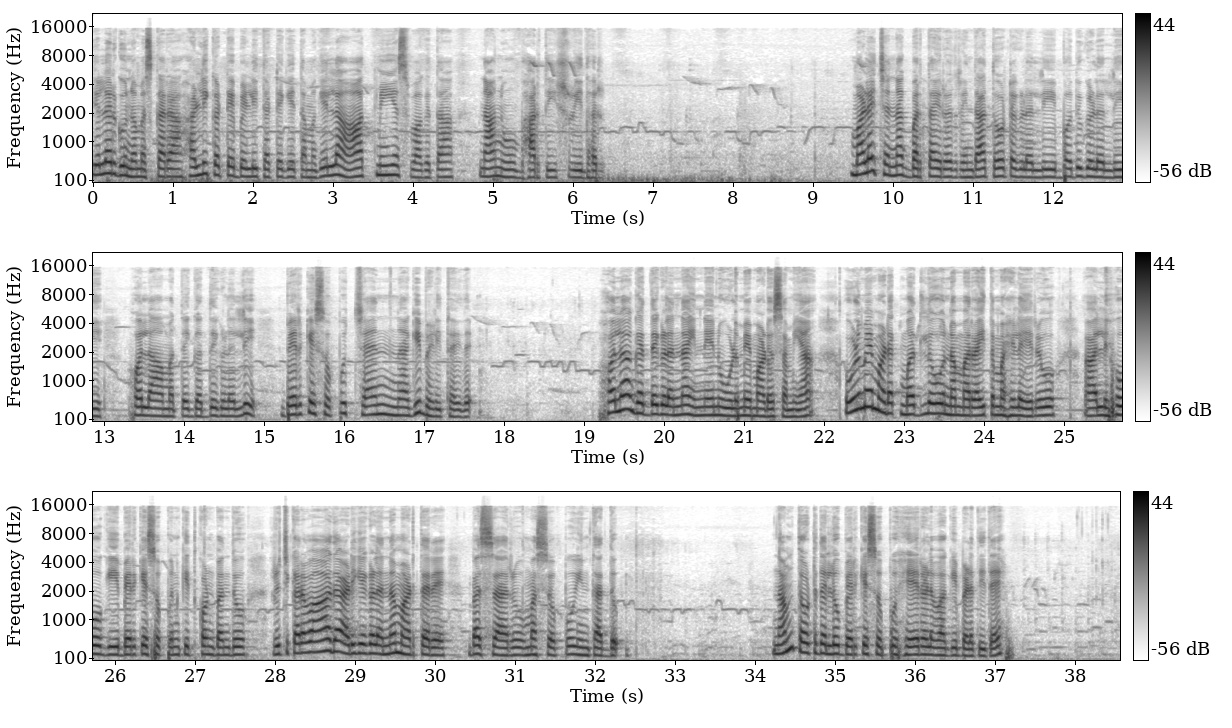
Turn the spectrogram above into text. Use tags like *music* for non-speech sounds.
ಎಲ್ಲರಿಗೂ ನಮಸ್ಕಾರ. ಹಳ್ಳಿಕಟ್ಟೆ ಬೆಳ್ಳಿ ತಟ್ಟೆಗೆ ತಮಗೆಲ್ಲ ಆತ್ಮೀಯ ಸ್ವಾಗತ. ನಾನು ಭಾರತಿ ಶ್ರೀಧರ್. ಮಳೆ ಚೆನ್ನಾಗಿ ಬರ್ತಾ ಇರೋದ್ರಿಂದ ತೋಟಗಳಲ್ಲಿ, ಬದುಗಳಲ್ಲಿ, ಹೊಲ ಮತ್ತು ಗದ್ದೆಗಳಲ್ಲಿ ಬೆರಕೆ ಸೊಪ್ಪು ಚೆನ್ನಾಗಿ ಬೆಳೀತಾ ಇದೆ. ಹೊಲ ಗದ್ದೆಗಳನ್ನು ಇನ್ನೇನು ಉಳುಮೆ ಮಾಡೋ ಸಮಯ. ಉಳುಮೆ ಮಾಡೋಕ್ಕೆ ಮೊದಲು ನಮ್ಮ ರೈತ ಮಹಿಳೆಯರು ಅಲ್ಲಿ ಹೋಗಿ ಬೆರಕೆ ಸೊಪ್ಪನ್ನು ಕಿತ್ಕೊಂಡು ಬಂದು ರುಚಿಕರವಾದ ಅಡುಗೆಗಳನ್ನು ಮಾಡ್ತಾರೆ. ಬಸ್ಸಾರು, ಮಸ್ಸೊಪ್ಪು ಇಂಥದ್ದು. ನಮ್ಮ ತೋಟದಲ್ಲೂ ಬೆರಕೆ ಸೊಪ್ಪು ಹೇರಳವಾಗಿ ಬೆಳೆದಿದೆ.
